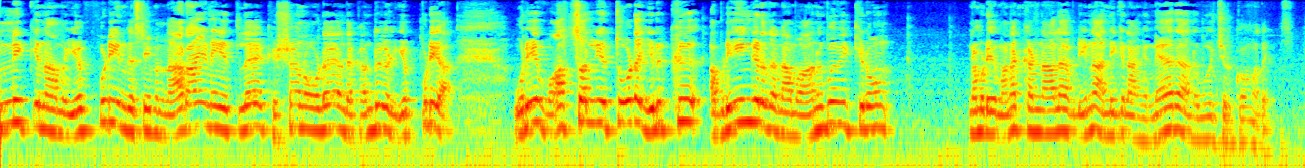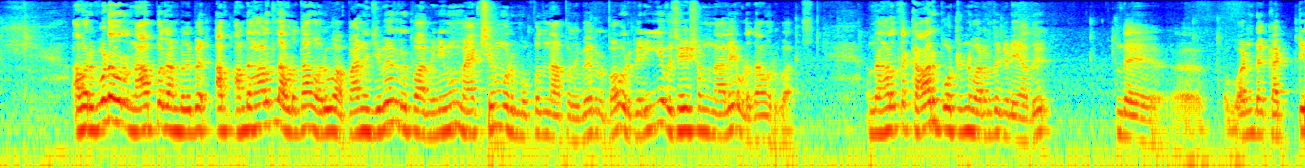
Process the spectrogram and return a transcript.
இன்னைக்கு நாம் எப்படி இந்த ஸ்ரீமன் நாராயணயத்தில் கிருஷ்ணனோட அந்த கன்றுகள் எப்படி ஒரே வாத்சல்யத்தோடு இருக்குது அப்படிங்கிறத நாம் அனுபவிக்கிறோம். நம்முடைய மனக்கண்ணால் அப்படின்னா அன்றைக்கி நாங்கள் நேரம் அனுபவிச்சிருக்கோம் அதை. அவர் கூட ஒரு நாற்பது ஐம்பது பேர். அந்த காலத்தில் அவ்வளோ தான் வருவா. பதினஞ்சு பேர் இருப்பா மினிமம் மேக்ஸிமம் ஒரு முப்பது நாற்பது பேர் இருப்பா. ஒரு பெரிய விசேஷம்னாலே அவ்வளோ தான் வருவா. அந்த காலத்தில் கார் போட்டுன்னு வர்றது கிடையாது. இந்த வண்டை கட்டி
